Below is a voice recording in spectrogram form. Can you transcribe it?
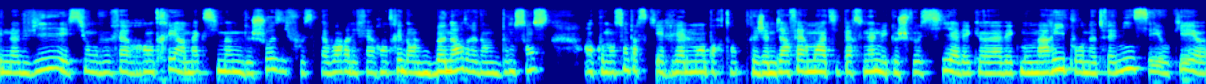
notre vie. Et si on veut faire rentrer un maximum de choses, il faut savoir les faire rentrer dans le bon ordre et dans le bon sens, en commençant par ce qui est réellement important. Ce que j'aime bien faire moi à titre personnel, mais que je fais aussi avec, euh, avec mon mari pour notre famille, c'est OK, euh,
